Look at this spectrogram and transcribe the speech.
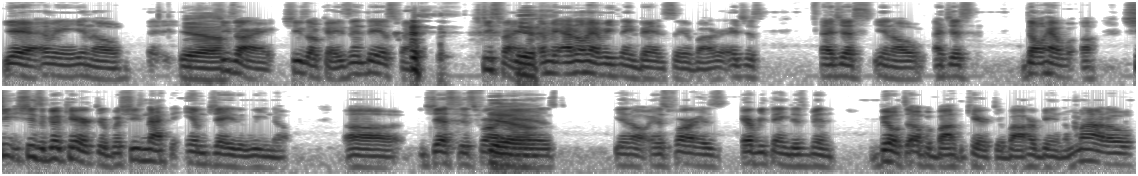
Yeah, I mean, you know, Yeah. she's all right. She's okay. Zendaya's fine. she's fine. Yeah. I mean, I don't have anything bad to say about her. It just, I just, you know, I just don't have a. She she's a good character, but she's not the MJ that we know. Uh, just as far Yeah. as you know, as far as everything that's been built up about the character, about her being a model,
